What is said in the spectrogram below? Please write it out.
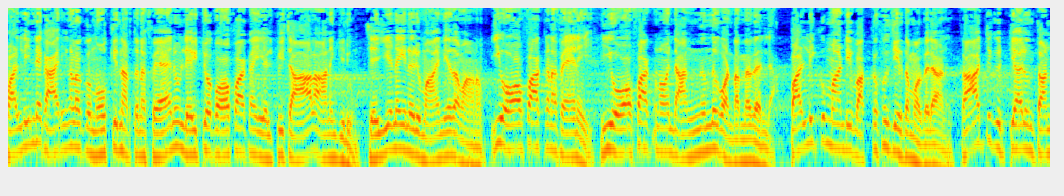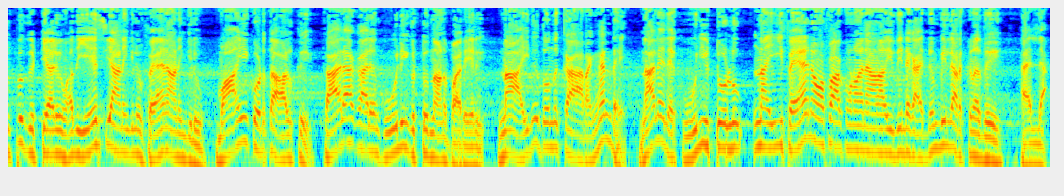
പള്ളിന്റെ കാര്യങ്ങളൊക്കെ നോക്കി നടത്തുന്ന ഫാനും ലൈറ്റും ഒക്കെ ഓഫാക്കാൻ ഏൽപ്പിച്ച ആളാണെങ്കിലും ചെയ്യണതിനൊരു മാന്യത വേണം. ഈ ഓഫാക്കണ ഫാനെ ഈ ഓഫാക്കണവന്റെ അങ്ങന്ന് കൊണ്ടുവന്നതല്ല. പള്ളിക്കും വേണ്ടി വക്കഫ് ചെയ്ത മുതലാണ്. കാറ്റ് കിട്ടിയാലും തണുപ്പ് കിട്ടിയാലും അത് എ സി ആണെങ്കിലും ഫാൻ ആണെങ്കിലും വാങ്ങിക്കൊടുത്ത ആൾക്ക് കാലാകാലം കൂലി കിട്ടും എന്നാണ് പറയൽ. എന്നാ അതിന് തോന്ന് കറങ്ങണ്ടേ? നാലല്ലേ കൂലി കിട്ടുള്ളൂ. എന്നാ ഈ ഫാൻ ഓഫ് ആക്കണവനാണോ ഇതിന്റെ ബില്ല് അടക്കണത് അല്ല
